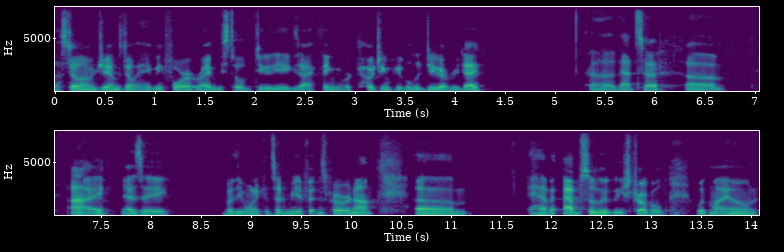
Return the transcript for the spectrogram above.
I still own gyms. Don't hate me for it, right? We still do the exact thing we're coaching people to do every day. Uh, that said, um, I, as a whether you want to consider me a fitness pro or not, um, have absolutely struggled with my own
